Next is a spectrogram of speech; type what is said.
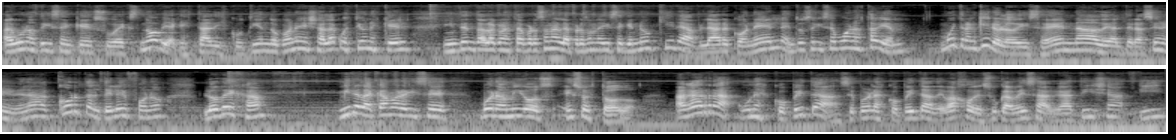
Algunos dicen que es su exnovia que está discutiendo con ella. La cuestión es que él intenta hablar con esta persona, la persona dice que no quiere hablar con él, entonces dice, bueno, está bien. Muy tranquilo lo dice, ¿eh? nada de alteración ni nada. Corta el teléfono, lo deja, mira la cámara y dice, bueno amigos, eso es todo. Agarra una escopeta, se pone la escopeta debajo de su cabeza, gatilla y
